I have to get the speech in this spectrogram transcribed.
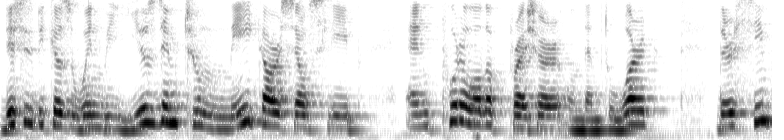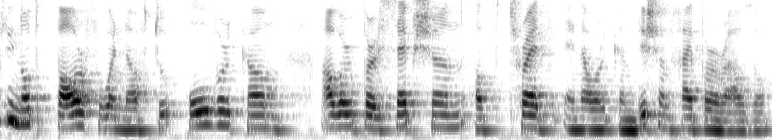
This is because when we use them to make ourselves sleep and put a lot of pressure on them to work, they're simply not powerful enough to overcome our perception of threat and our conditioned hyperarousal.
